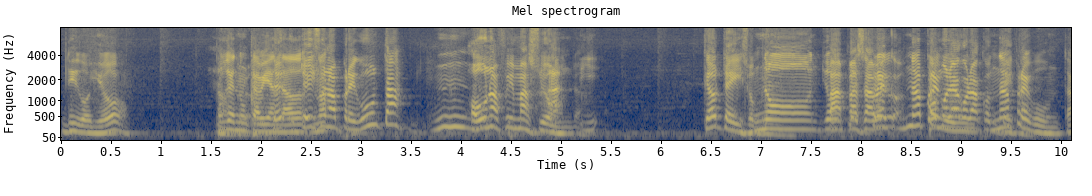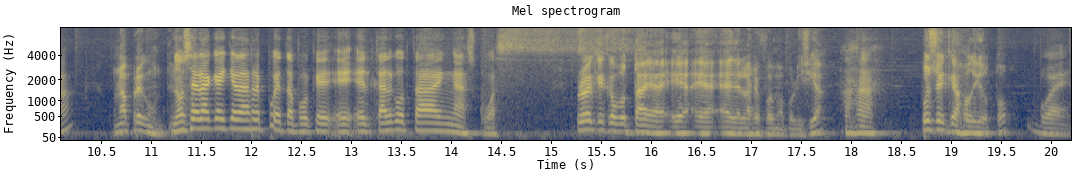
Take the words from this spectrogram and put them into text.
Digo yo. Porque nunca habían ¿Usted, dado... usted hizo no- Mm. una pregunta o una afirmación? ¿Qué usted hizo? Ah, No, yo Para saber cómo le hago la pregunta, contesta. Una pregunta. Una pregunta. ¿No será que hay que dar respuesta porque eh, el cargo está en ascuas? Pero es que hay que votar eh, eh, eh, de la reforma policial. Ajá. Pues es que ha jodido todo. Bueno.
